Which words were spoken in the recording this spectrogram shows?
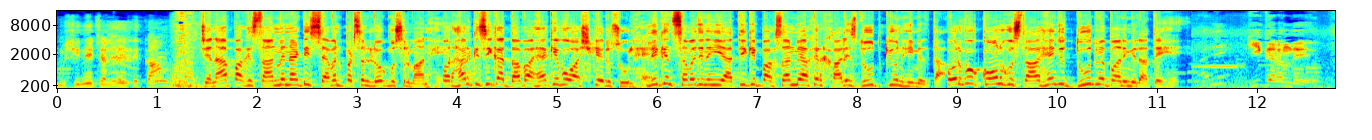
मशीनें चल रही थी काम हो रहा जनाब पाकिस्तान में 97 परसेंट लोग मुसलमान हैं और हर किसी का दावा है कि वो अशके रसूल है। लेकिन समझ नहीं आती कि पाकिस्तान में आखिर खालिश दूध क्यों नहीं मिलता? और वो कौन गुस्ताख हैं जो दूध में पानी मिलाते हैं? की करन दे?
